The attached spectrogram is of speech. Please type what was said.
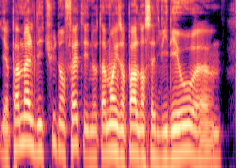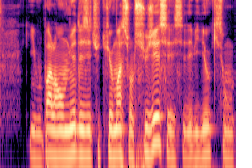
il y a pas mal d'études en fait, et notamment ils en parlent dans cette vidéo. Euh, qui vous parleront mieux des études que moi sur le sujet. C'est des vidéos qui sont,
